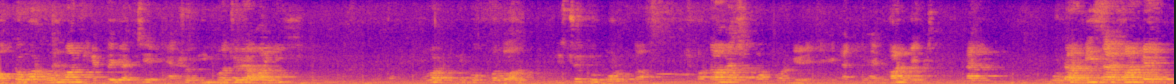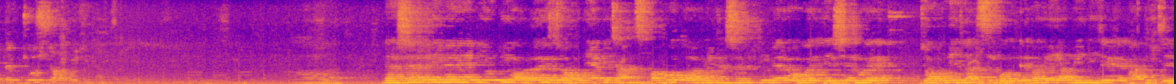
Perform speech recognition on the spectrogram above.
অক্টোবর খেলতে যাচ্ছে, একশো তিন বছরে হয়নি। তোমার দল নিশ্চয়ই খুব বড় ছটা ম্যাচ পরপর হেরেছে, এটা অ্যাডভান্টেজ নাকি ওটা ডিসঅ্যাডভান্টেজ ওদের জোশটা বেশি থাকছে? ন্যাশনাল টিমের ডিউটি অলওয়েজ যখনই আমি চান্স পাবো, তো আমি ন্যাশনাল টিমেরও হয়ে, দেশের হয়ে যখনই জার্সি করতে পারি, আমি নিজেকে ভাবি যে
